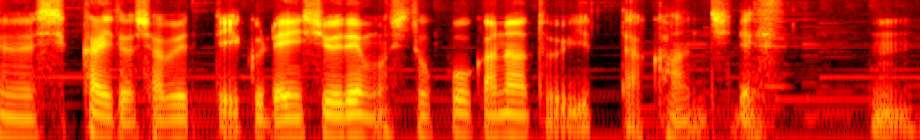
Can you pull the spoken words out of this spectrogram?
うんしっかりと喋っていく練習でもしとこうかなといった感じです。うん。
